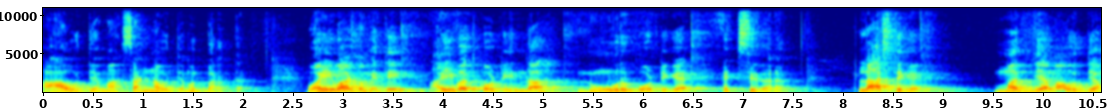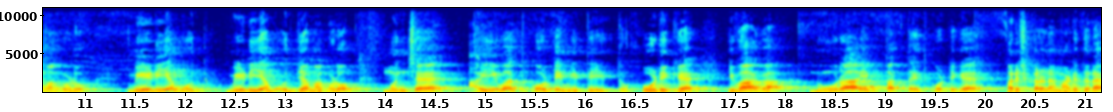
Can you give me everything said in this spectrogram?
ಆ ಉದ್ಯಮ ಸಣ್ಣ ಉದ್ಯಮಕ್ಕೆ ಬರುತ್ತೆ. ವಹಿವಾಟು ಮಿತಿ ಐವತ್ತು ಕೋಟಿಯಿಂದ ನೂರು ಕೋಟಿಗೆ ಹೆಚ್ಚಿಸಿದ್ದಾರೆ. ಲಾಸ್ಟಿಗೆ ಮಧ್ಯಮ ಉದ್ಯಮಗಳು. ಮೀಡಿಯಂ ಉದ್, ಮೀಡಿಯಂ ಉದ್ಯಮಗಳು ಮುಂಚೆ ಐವತ್ತು ಕೋಟಿ ಮಿತಿ ಇತ್ತು ಹೂಡಿಕೆ, ಇವಾಗ ನೂರ ಇಪ್ಪತ್ತೈದು ಕೋಟಿಗೆ ಪರಿಷ್ಕರಣೆ ಮಾಡಿದ್ದಾರೆ.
